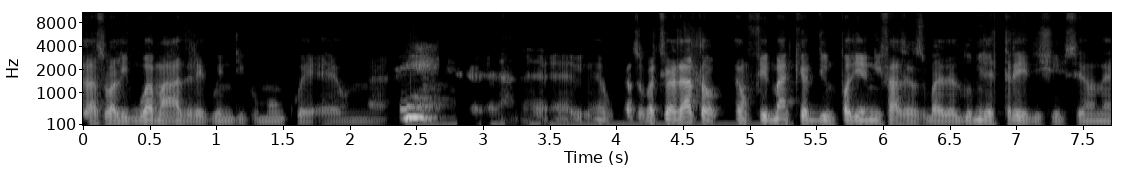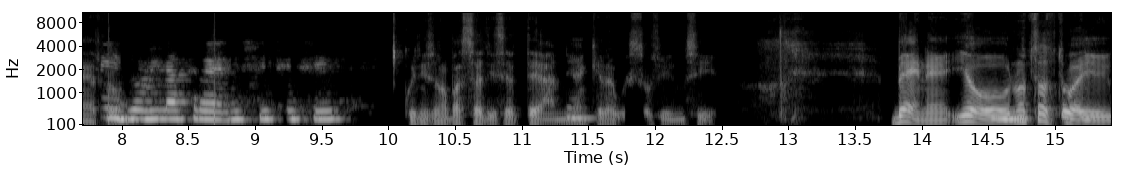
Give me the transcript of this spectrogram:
nella sua lingua madre, quindi comunque è un, Sì. eh, è un caso particolare. Tra l'altro è un film anche di un po' di anni fa, se non sbaglio, del 2013, se non erro. Sì, 2013, sì, sì. Quindi sono passati sette anni anche da questo film, sì. Bene, io non so se tu hai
